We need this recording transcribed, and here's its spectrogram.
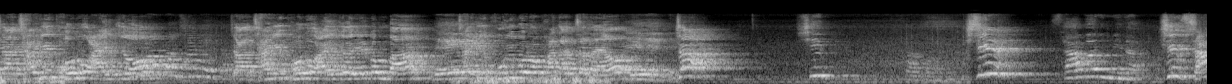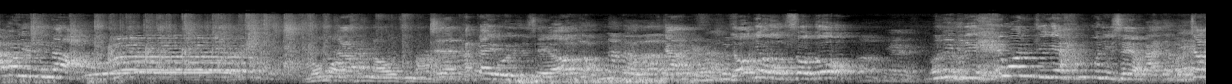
자, 자기 번호 알죠? 자, 자기 번호 알죠? 1번 방. 네. 자기 고유 번호 받았잖아요. 네. 자, 14번입니다. 10! 4번입니다. 14번입니다. 너무 앞으로 나오지 마. 네, 가까이 보여주세요. 자, 여기 없어도 우리 회원 중에 한 분이세요. 자,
